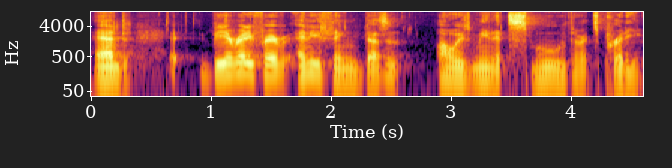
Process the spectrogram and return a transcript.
And being ready for anything doesn't always mean it's smooth or it's pretty.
